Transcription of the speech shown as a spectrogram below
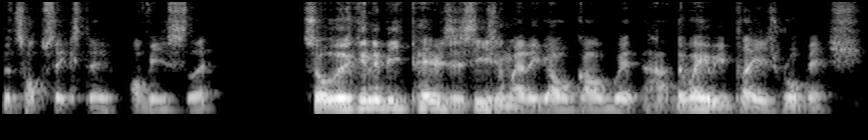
the top six do, obviously. So there's going to be periods of the season where they go, "God, the way we play is rubbish,"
